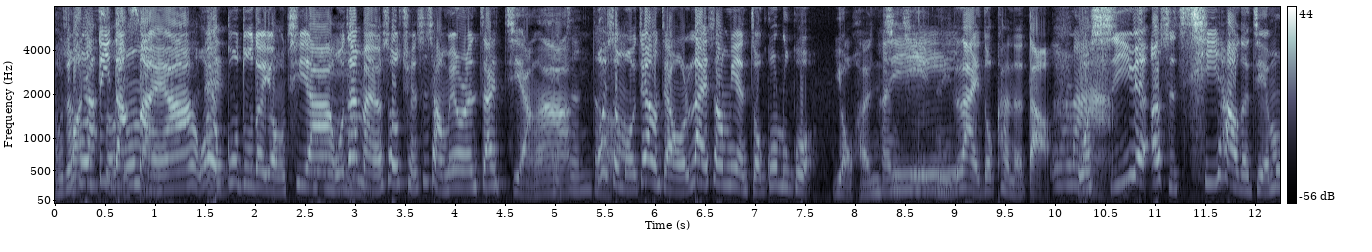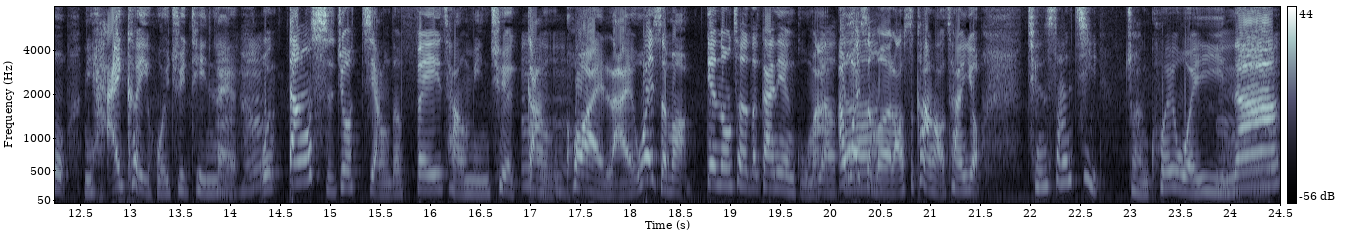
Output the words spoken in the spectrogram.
我就说低档买啊，我有孤独的勇气啊！嗯我在买的时候，全市场没有人在讲啊哎，真的为什么我这样讲？我赖上面走过路过有痕痕迹，你赖都看得到。我十一月二十七号的节目，你还可以回去听嘞。嗯我当时就讲的非常明确，赶快来！为什么电动车的概念股嘛？啊，为什么老是看好参用？前三季转亏为盈嗯啊，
